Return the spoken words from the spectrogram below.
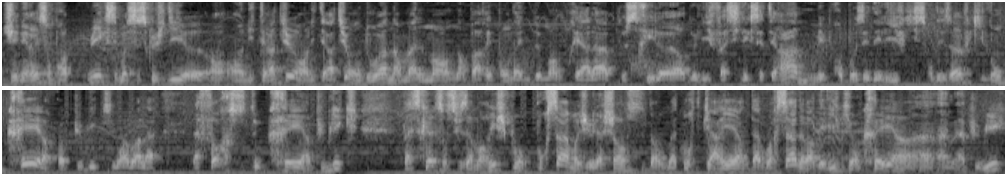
générer son propre public. C'est moi, c'est ce que je dis euh, en, littérature. En littérature, on doit normalement non pas répondre à une demande préalable de thriller, de livres faciles, etc., mais proposer des livres qui sont des œuvres qui vont créer leur propre public, qui vont avoir la, la force de créer un public parce qu'elles sont suffisamment riches pour pour ça. Moi, j'ai eu la chance dans ma courte carrière d'avoir ça, d'avoir des livres qui ont créé un, un, un public.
